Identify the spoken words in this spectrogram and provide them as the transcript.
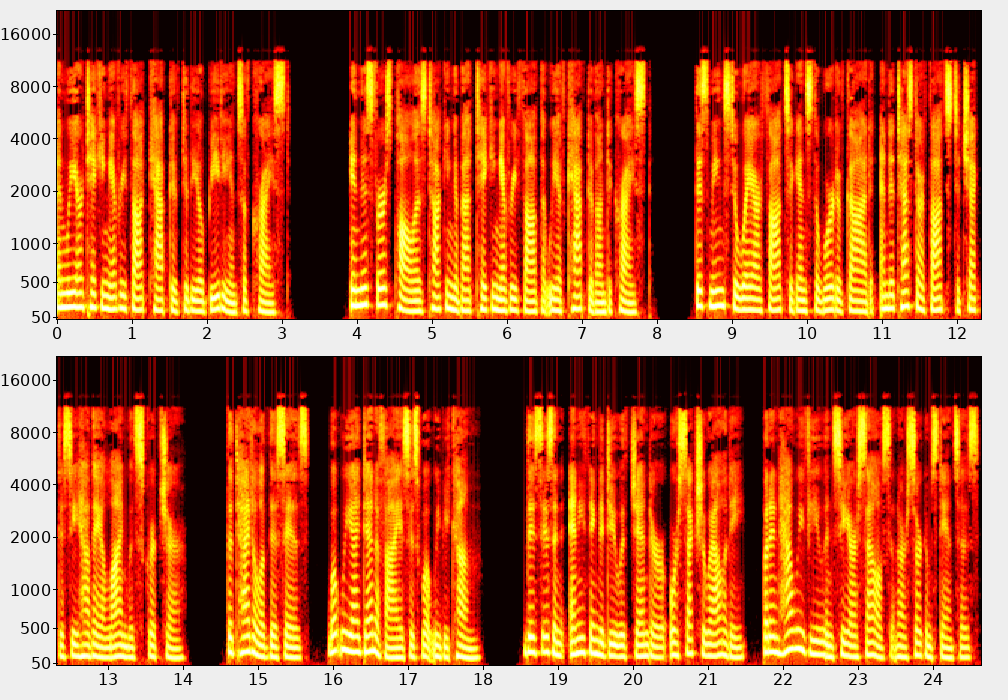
and we are taking every thought captive to the obedience of Christ. In this verse, Paul is talking about taking every thought that we have captive unto Christ. This means to weigh our thoughts against the Word of God and to test our thoughts to check to see how they align with Scripture. The title of this is What We Identify as is What We Become. This isn't anything to do with gender or sexuality, but in how we view and see ourselves and our circumstances.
